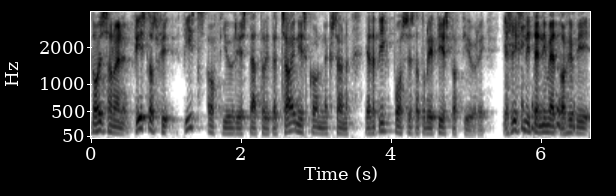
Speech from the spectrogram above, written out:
toisin sanoen Fist of, Fists of Furystä tuli The Chinese Connection, ja The Big Bossista tuli Fist of Fury. Ja siksi niiden nimet on hyvin...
